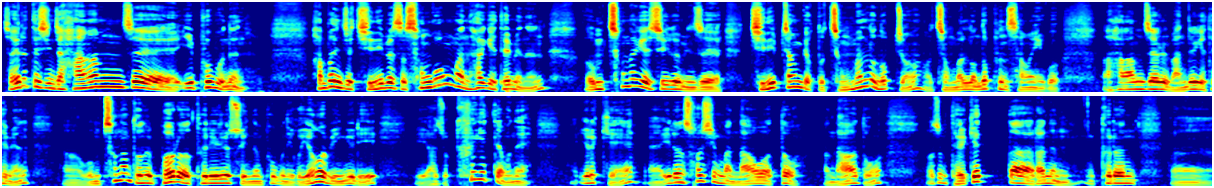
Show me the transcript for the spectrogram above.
자, 이렇듯이 이제 항암제 이 부분은 한번 이제 진입해서 성공만 하게 되면은 엄청나게 지금 이제 진입 장벽도 정말로 높죠. 정말로 높은 상황이고 항암제를 만들게 되면 어, 엄청난 돈을 벌어 들일 수 있는 부분이고 영업이익률이 아주 크기 때문에 이렇게 이런 소식만 나와도 나와도 좀되 겠다라는 그런 어,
